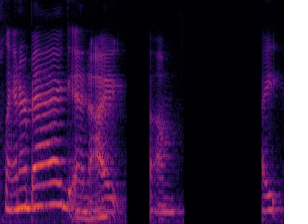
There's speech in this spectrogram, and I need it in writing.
planner bag and Mhm. I um I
